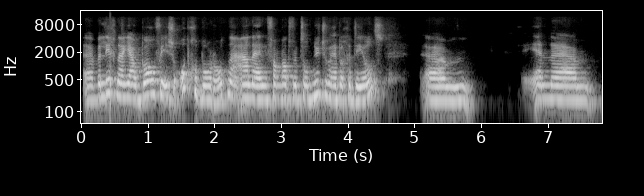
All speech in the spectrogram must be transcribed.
wellicht naar jou boven is opgeborreld. Naar aanleiding van wat we tot nu toe hebben gedeeld. Um, en um,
